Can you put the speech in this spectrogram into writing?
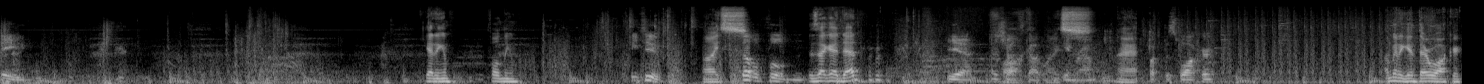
Hey, Getting him. Folding him. me too. Nice. Double folding. Is that guy dead? Yeah, I shot Scott when I nice. came around. Alright. Fuck this walker. I'm gonna get their walker.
